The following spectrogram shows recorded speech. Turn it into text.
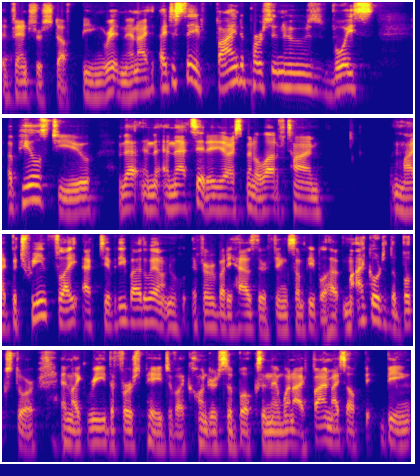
adventure stuff being written, and I, I just say find a person whose voice appeals to you, and that and, and that's it. I, I spend a lot of time. My between flight activity, by the way, I don't know if everybody has their thing. Some people have. I go to the bookstore and like read the first page of like hundreds of books, and then when I find myself b- being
